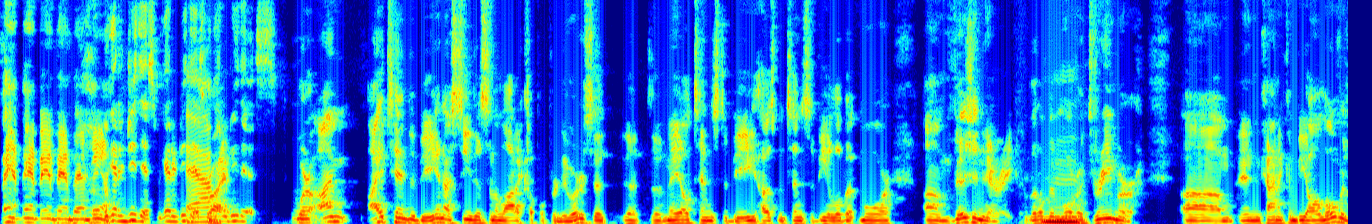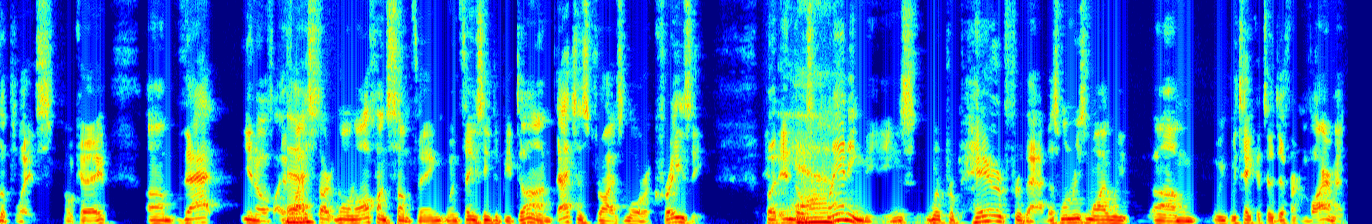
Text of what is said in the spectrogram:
Bam, bam, bam, bam, bam, bam. We got to do this. We got to do this. Yeah. We got to do this. Where I'm I tend to be, and I see this in a lot of couplepreneurs, that, that the male tends to be, husband tends to be a little bit more um, visionary, a little mm. bit more of a mm. dreamer, um, and kind of can be all over the place. Okay. Um, that, you know, if, if yeah. I start going off on something when things need to be done, that just drives Laura crazy. But in yeah. those planning meetings, we're prepared for that. That's one reason why we, um, we, we take it to a different environment.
